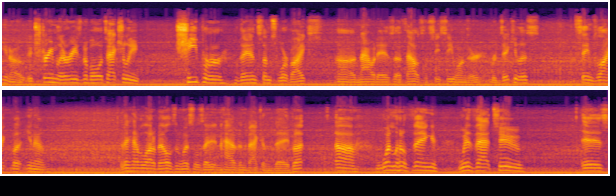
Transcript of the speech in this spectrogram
you know, extremely reasonable. It's actually cheaper than some sport bikes. Uh, nowadays, a thousand cc ones are ridiculous, it seems like, but you know, they have a lot of bells and whistles they didn't have in the back in the day. But uh, one little thing with that too is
